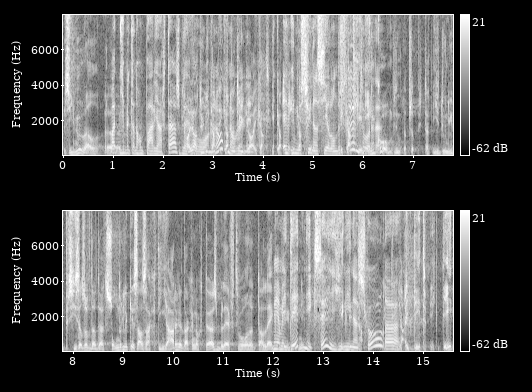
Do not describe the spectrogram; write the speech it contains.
zien we wel. Eh, Maar je bent dan nog een paar jaar thuis blijven ja, tuurlijk. Ik wonen had, ik ook had nog. ja, ik had, ik had, en je ik had moest geen- financieel Ik ondersteund had geen worden. inkomen. Doe, op- op- dat, je doet nu precies alsof dat uitzonderlijk is als 18-jarige dat je nog thuis blijft wonen. Dat lijkt Maar ja, maar je deed niet. niks, hè? Je ging Ik niet naar ja, school. ik eh, ja, ik deed, ik, deed,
